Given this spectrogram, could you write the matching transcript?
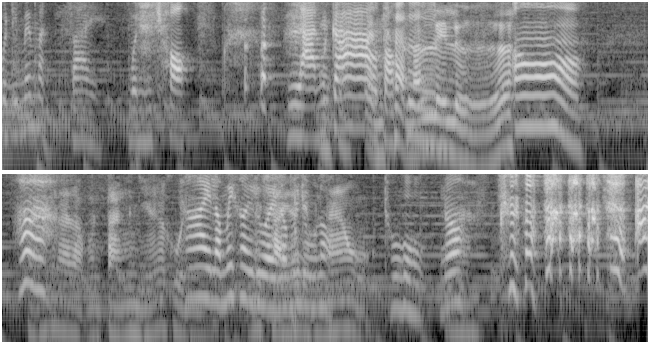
วันนี้ไม่หมั่นไส้ วันนี้ช็อก ล้านมันจะเก้าเป็นต่อขนาดคืนั้นนเลยเหรออ๋อฮะไม่เป็นไรหรอกมันตังค์เยอะคุณ ใช่เราไม่เคยรวยใช้เราไม่แล้วรู้หรอกเดี๋ยวมันเน่าถูกเนาะอะ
